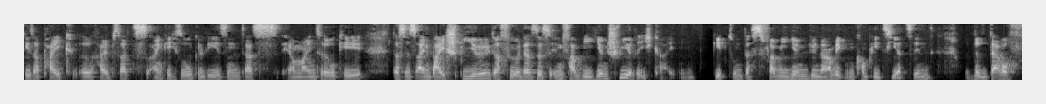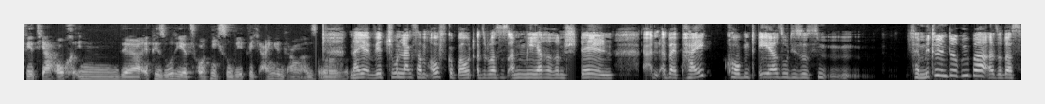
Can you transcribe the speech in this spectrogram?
dieser Pike-Halbsatz eigentlich so gelesen, dass er meinte, okay, das ist ein Beispiel dafür, dass es in Familien Schwierigkeiten gibt und dass Familiendynamiken kompliziert sind. Und darauf wird ja auch in der Episode jetzt auch nicht so wirklich eingegangen. Also, naja, wird schon langsam aufgebaut. Also du hast es an mehreren Stellen. Bei Pike kommt eher so dieses vermitteln darüber, also dass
